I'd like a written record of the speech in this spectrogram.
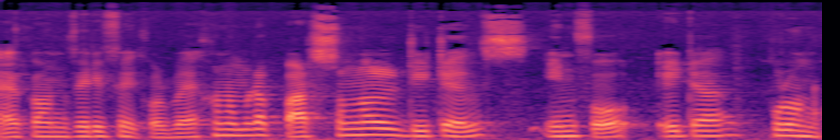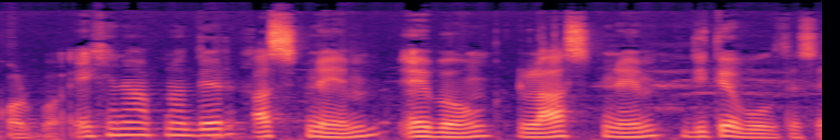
অ্যাকাউন্ট ভেরিফাই করব। এখন আমরা পার্সোনাল ডিটেলস ইনফো এটা পূরণ করব। এখানে আপনাদের ফার্স্ট নেম এবং লাস্ট নেম দিতে বলতেছে।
